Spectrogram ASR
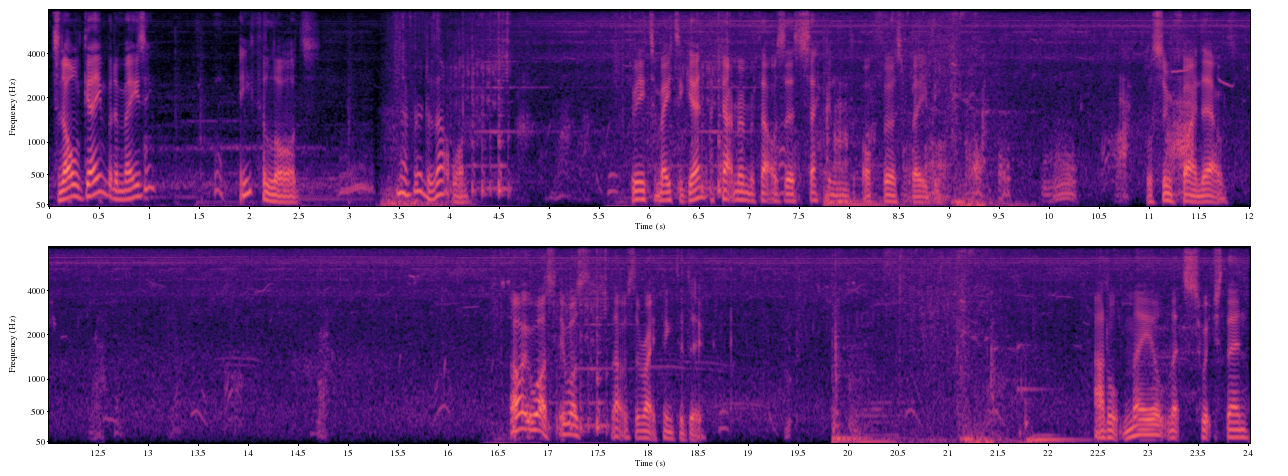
It's an old game, but amazing. Etherlords. Never heard of that one. Do we need to mate again? I can't remember if that was the second or first baby. We'll soon find out. Oh, it was. It was. That was the right thing to do. Adult male. Let's switch then.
